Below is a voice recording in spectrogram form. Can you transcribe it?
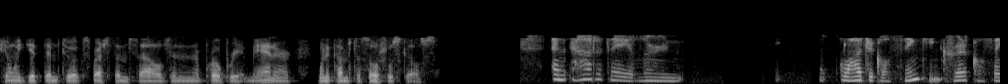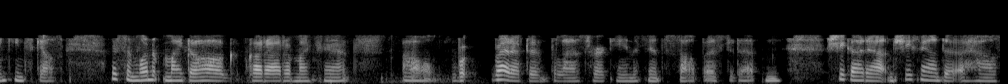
can we get them to express themselves in an appropriate manner when it comes to social skills? And how do they learn logical thinking, critical thinking skills? Listen, one my dog got out of my fence oh, right after the last hurricane. The fence was all busted up, and she got out and she found a, a house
